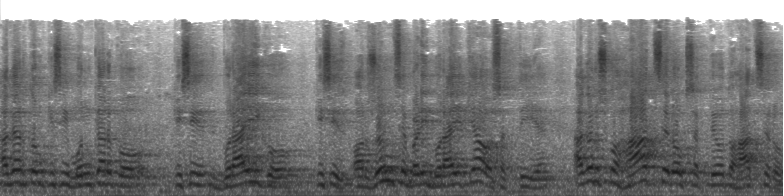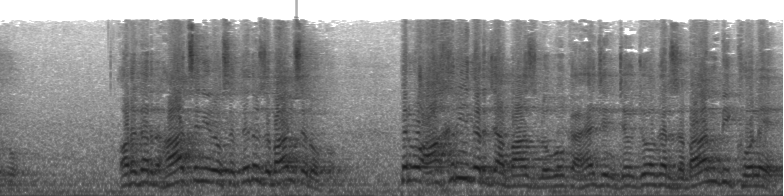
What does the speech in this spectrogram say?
اگر تم کسی منکر کو، کسی برائی کو، کسی اور ظلم سے بڑی برائی کیا ہو سکتی ہے؟ اگر اس کو ہاتھ سے روک سکتے ہو تو ہاتھ سے روکو۔ اور اگر ہاتھ سے نہیں روک سکتے تو زبان سے روکو۔ پھر وہ آخری درجہ بعض لوگوں کا ہے جن جو جو اگر زبان بھی کھولیں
